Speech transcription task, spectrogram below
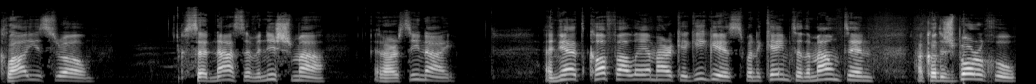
Klal Yisrael said Nasa v'nishma at Har Sinai, and yet Kaf Aleim Har Kegigis, when it came to the mountain, Hakadosh Baruch Hu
